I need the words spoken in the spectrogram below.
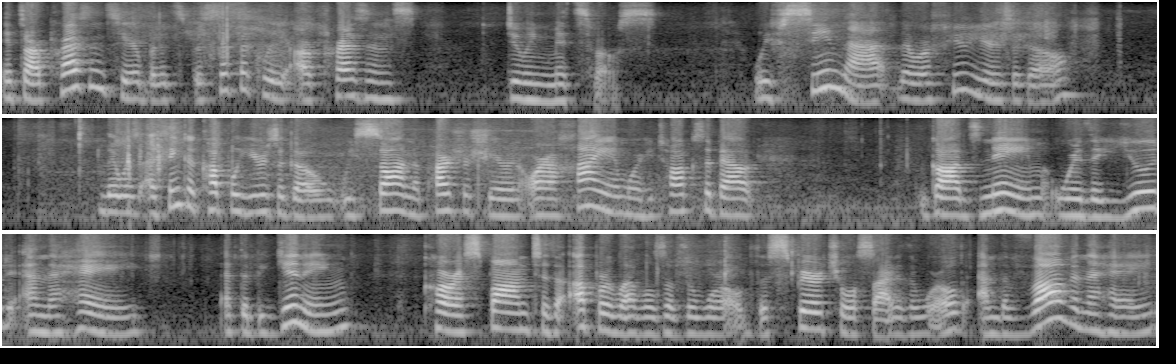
It's our presence here, but it's specifically our presence doing mitzvos. We've seen that. There were a few years ago. There was, I think, a couple years ago, we saw in the Parsha Shiur in Or HaChaim where he talks about God's name, where the Yud and the Hey at the beginning correspond to the upper levels of the world, the spiritual side of the world, and the Vav and the Hey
